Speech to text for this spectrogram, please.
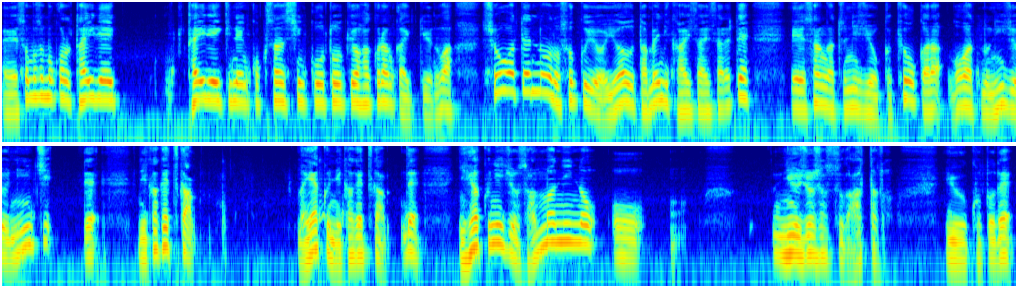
えーそもそもこの大霊、大霊記念国産振興東京博覧会っていうのは、昭和天皇の即位を祝うために開催されて、え3月24日今日から5月の22日で2ヶ月間、まあ、約2ヶ月間。で223万人の入場者数があったということで、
